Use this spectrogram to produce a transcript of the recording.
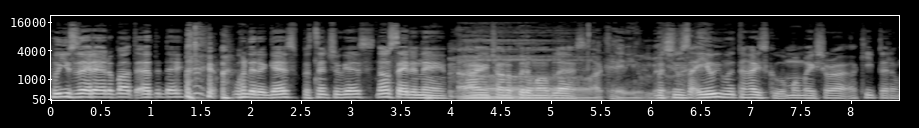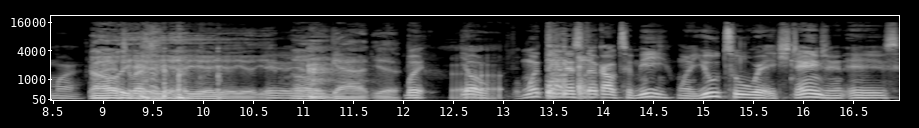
Who you said that about the other day? One of the guests, potential guests. Don't say the name. I ain't trying to put him on blast. Oh, I can't even remember. But you was like, yeah, we went to high school. I'm gonna make sure I, I keep that in mind. oh yeah, yeah, yeah, yeah, yeah, yeah. Yeah, yeah. Oh god, yeah. But yo, one thing that stuck out to me when you two were exchanging is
